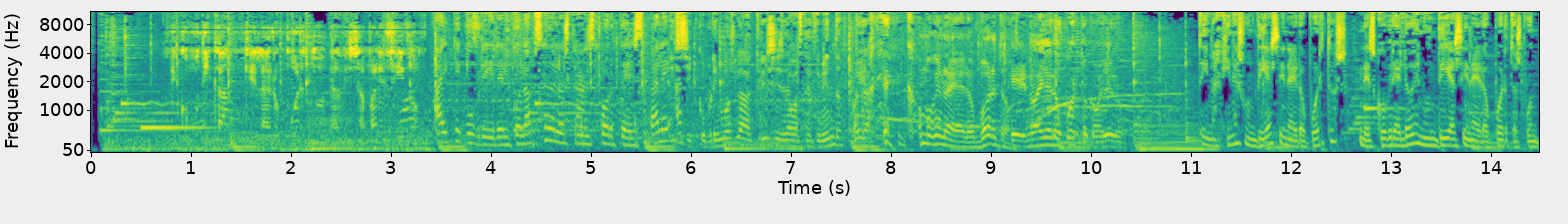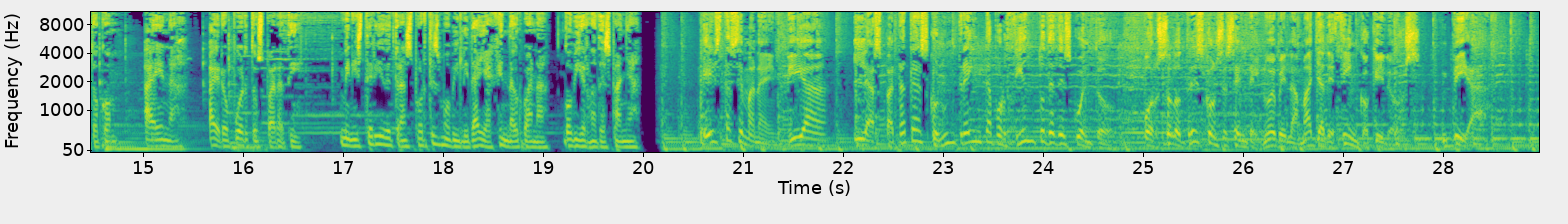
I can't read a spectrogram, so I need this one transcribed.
Desaparecido. Hay que cubrir el colapso de los transportes, ¿vale? ¿Y si cubrimos la crisis de abastecimiento? Oiga, ¿cómo que no hay aeropuerto? Que no hay aeropuerto, caballero. ¿Te imaginas un día sin aeropuertos? Descúbrelo en undiasinaeropuertos.com. AENA, aeropuertos para ti. Ministerio de Transportes, Movilidad y Agenda Urbana, Gobierno de España. Esta semana en día, las patatas con un 30% de descuento. Por solo 3,69 la malla de 5 kilos. Día.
